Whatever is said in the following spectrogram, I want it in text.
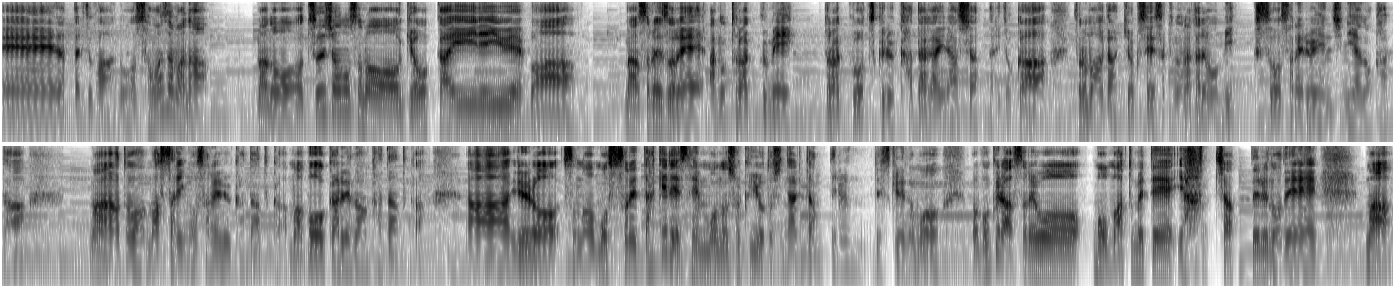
えーだったりとか、あの、様々な、まあ、あの、通常のその業界で言えば、まあ、それぞれあのトラックメイク、トラックを作る方がいらっしゃったりとか、そのまあ楽曲制作の中でもミックスをされるエンジニアの方、まあ、あとはマスタリングをされる方とか、まあ、ボーカルの方とか、あいろいろ、その、もうそれだけで専門の職業として成り立ってるんですけれども、まあ、僕らはそれをもうまとめてやっちゃってるので、まあ、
